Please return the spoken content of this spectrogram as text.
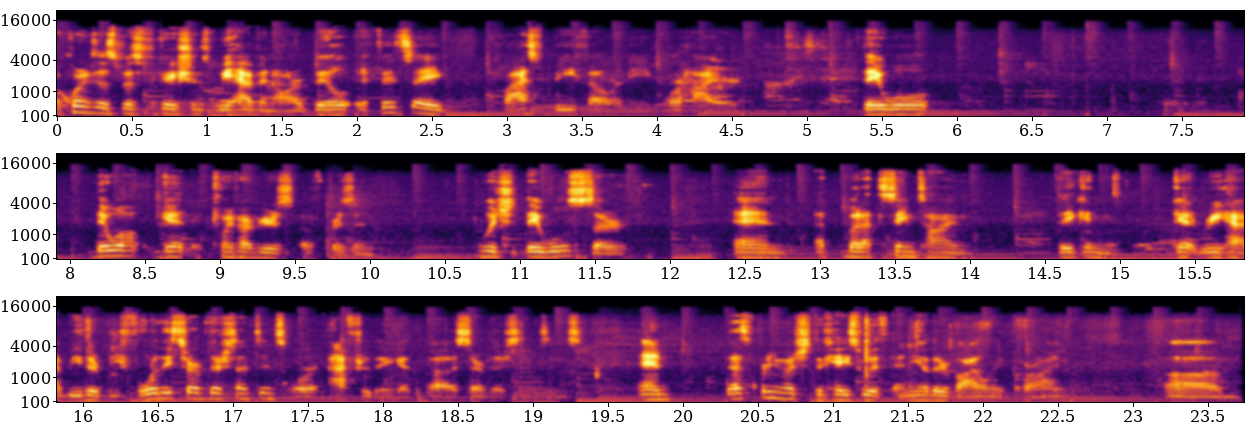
according to the specifications we have in our bill, if it's a Class B felony or higher, they will they will get 25 years of prison, which they will serve, and at, but at the same time, they can get rehab either before they serve their sentence or after they get uh, serve their sentence, and that's pretty much the case with any other violent crime. Um,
